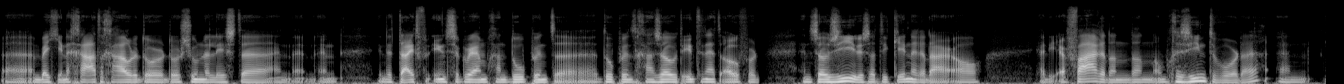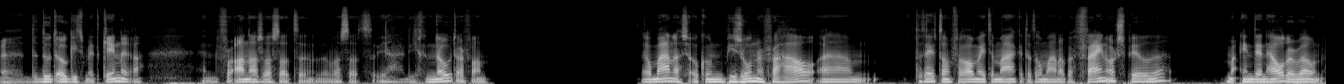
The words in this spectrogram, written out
uh, een beetje in de gaten gehouden door, door journalisten. En, en, en in de tijd van Instagram gaan doelpunten, doelpunten gaan zo het internet over. En zo zie je dus dat die kinderen daar al, ja, die ervaren dan, dan om gezien te worden. En dat doet ook iets met kinderen. En voor Annas was dat, was dat ja, die genoot daarvan. Romano is ook een bijzonder verhaal. Um, dat heeft dan vooral mee te maken dat Romano bij Feyenoord speelde, maar in Den Helder woonde.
